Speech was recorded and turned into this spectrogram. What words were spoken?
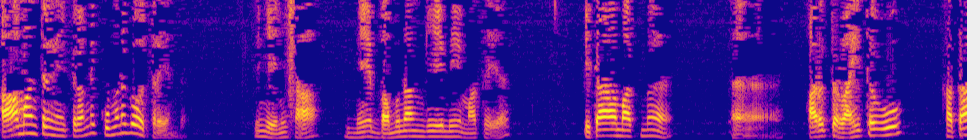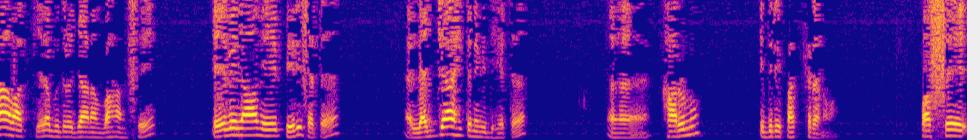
ආමන්ත්‍රණය කරන්නේ කුමන ගෝත්‍රයෙන්ද? ඉතින් ඒ නිසා මේ බමුණන්ගේ මේ මතය ඊ타ත්ම අර්ථ රහිත වූ කතාවක් කියලා බුදුරජාණන් වහන්සේ ඒ වෙලාවේ පිරිසට ලැජ්ජා හිතෙන විදිහට කරුණු ඉදිරිපත් කරනවා. පස්සේ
